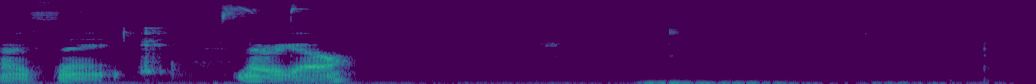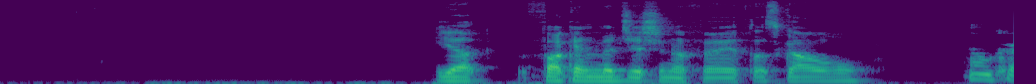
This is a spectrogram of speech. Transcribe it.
I think. There we go. Yep, fucking Magician of Faith. Let's go. Okay.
